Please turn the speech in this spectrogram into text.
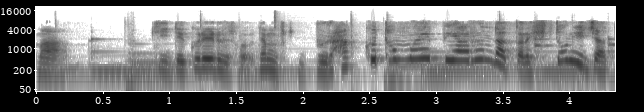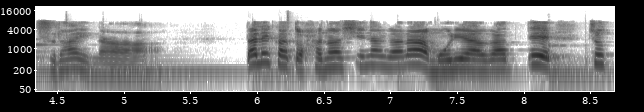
まあ、聞いてくれる、でも、ブラックともえぴやるんだったら一人じゃ辛いな。誰かと話しながら盛り上がって、ちょっ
